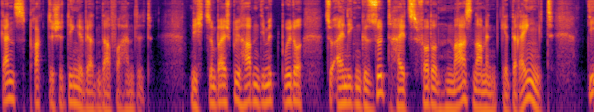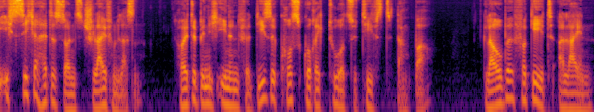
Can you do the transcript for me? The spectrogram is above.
Ganz praktische Dinge werden da verhandelt. Mich zum Beispiel haben die Mitbrüder zu einigen gesundheitsfördernden Maßnahmen gedrängt, die ich sicher hätte sonst schleifen lassen. Heute bin ich Ihnen für diese Kurskorrektur zutiefst dankbar. Glaube vergeht allein,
